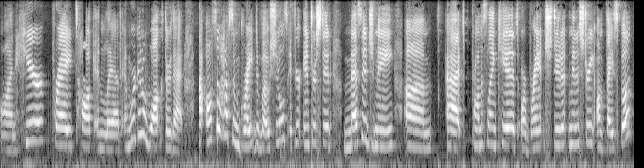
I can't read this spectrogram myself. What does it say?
on hear, pray, talk, and live, and we're going to walk through that. I also have some great devotionals. If you're interested, message me. Um, at Promised Land Kids or Branch Student Ministry on Facebook,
